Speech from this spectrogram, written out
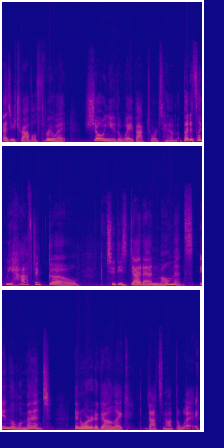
as you travel through it, showing you the way back towards Him. But it's like we have to go to these dead end moments in the lament in order to go, like, that's not the way.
